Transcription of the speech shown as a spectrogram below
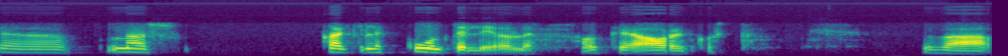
ja myös kaikille kuuntelijoille oikein aurinkosta. Hyvää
